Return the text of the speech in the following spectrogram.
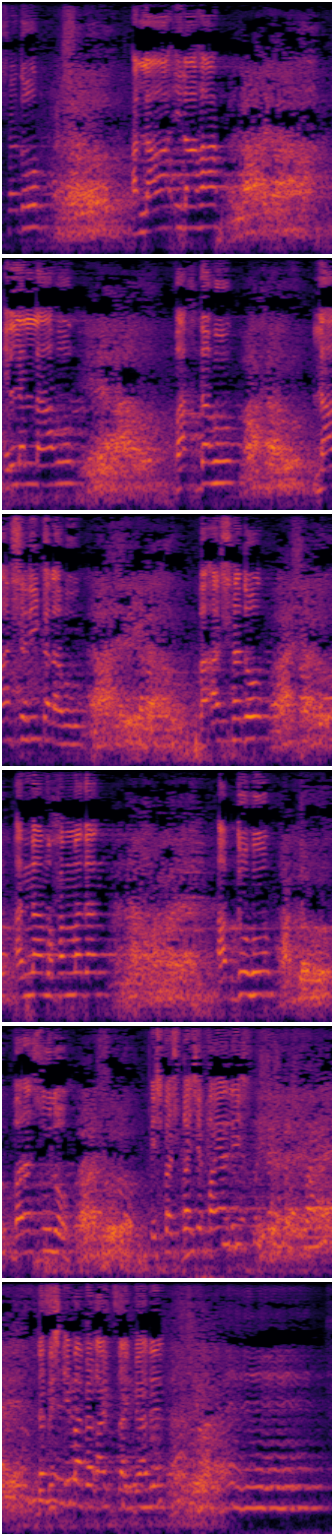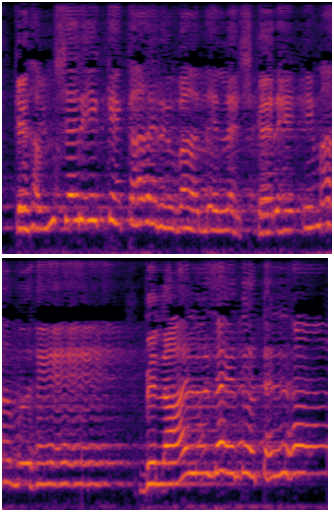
اشهد ان لا اله الا الله وحده لا شريك له واشهد ان محمدا عبده ورسوله ich verspreche feierlich dass ich immer bereit sein werde کہ ہم شریک کاروان لشکر امام ہیں۔ بلال و زید و طلحہ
